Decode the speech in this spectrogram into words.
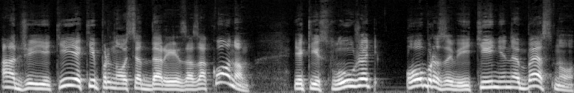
адже є ті, які приносять дари за законом, які служать образові й тіні небесного,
